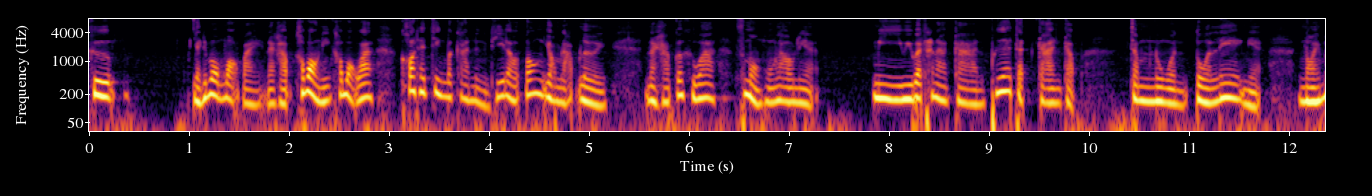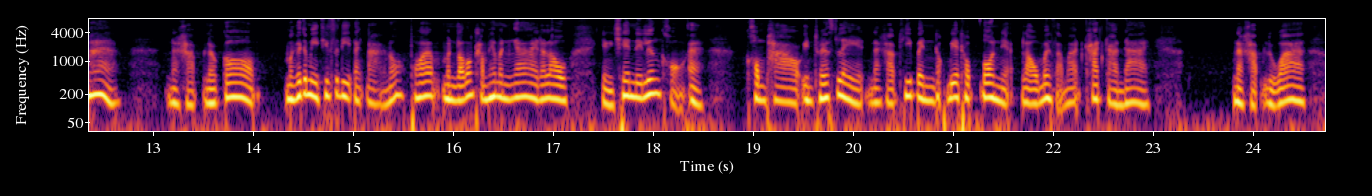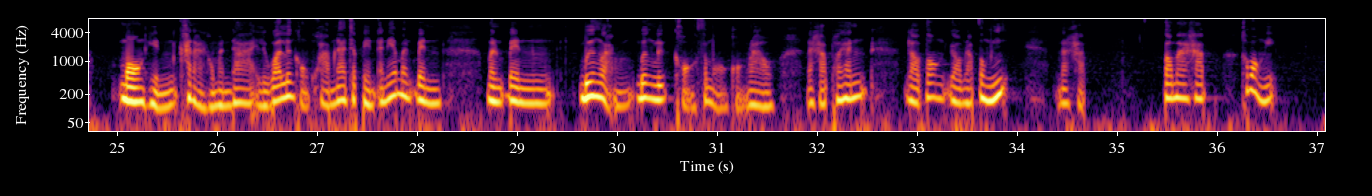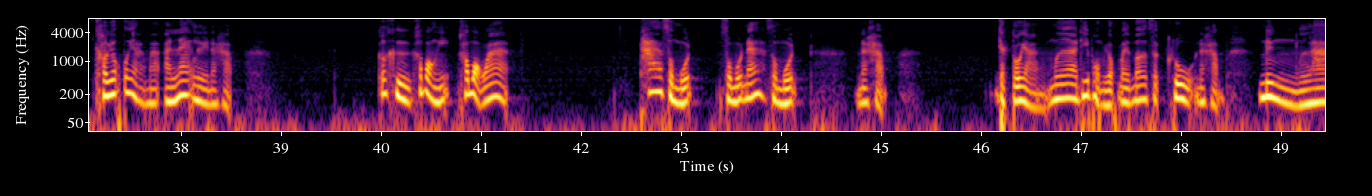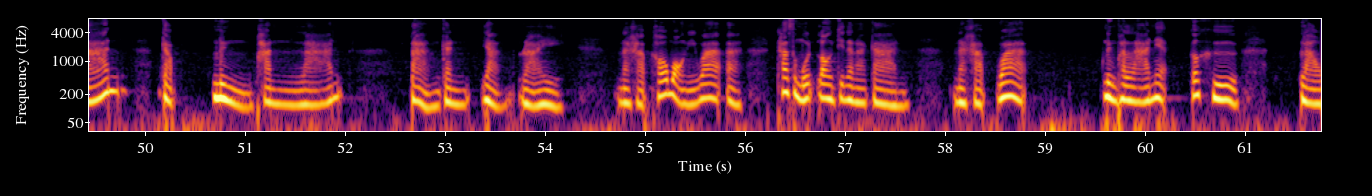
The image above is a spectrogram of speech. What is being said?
คืออย่างที่ผมบอกไปนะครับเขาบอกนี้เขาบอกว่าข้อเท็จจริงประการหนึ่งที่เราต้องยอมรับเลยนะครับ ก็คือว่าสมองของเราเนี่ยมีวิวัฒนาการเพื่อจัดการกับ จำนวนตัวเลขเนี่ยน้อยมากนะครับ แล้วก็มันก็จะมีทฤษฎีต่างๆเนาะเพราะว่ามันเราต้องทำให้มันง่ายแล้วเราอย่างเช่นในเรื่องของอะ compound interest rate นะครับที่เป็นดอกเบี้ยทบต้นเนี่ยเราไม่สามารถคาดการได้นะครับ หรือว่ามองเห็นขนาดของมันได้ หรือว่าเรื่องของความน่าจะเป็น อันนี้มันเป็นมันเป็นเบื้องหลังเบื้องลึกของสมองของเรานะครับ เพราะฉะนั้นเราต้องยอมรับตรงนี้นะครับ ต่อมาครับเขาบอกงี้เขายกตัวอย่างมาอันแรกเลยนะครับ ก็คือเขาบอกงี้เขาบอกว่า ถ้าสมมติสมมตินะ สมมตินะครับ จากตัวอย่างเมื่อที่ผมยกไปเมื่อสักครู่นะครับหนึ่งล้านกับหนึ่งพันล้านต่างกันอย่างไรนะครับเขาบอกนี้ว่าอะถ้าสมมติลองจินตนาการนะครับว่า 1,000 ล้านเนี่ยก็คือเรา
